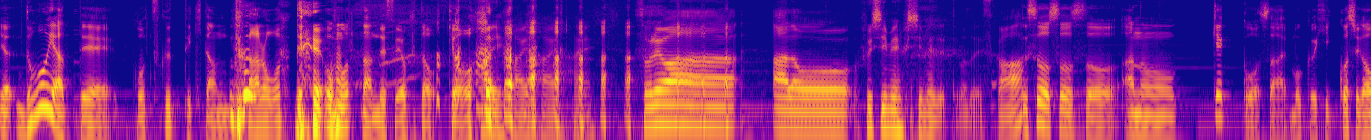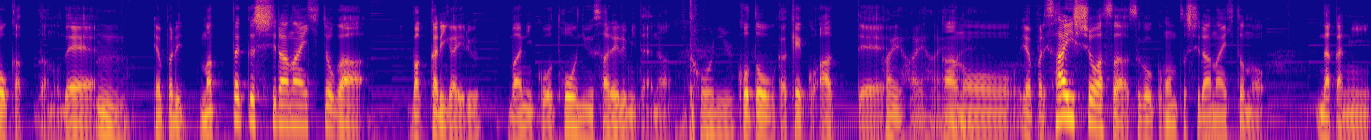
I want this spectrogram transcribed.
いやどうやってこう作ってきたんだろうって思ったんですよふと今日。はいはいはいはい。それはあの節目節目でってことですか？そうそうそう。あの結構さ僕引っ越しが多かったので、うん。やっぱり全く知らない人がばっかりがいる場にこう投入されるみたいな投入？ことが結構あって、あのやっぱり最初はさすごく本当知らない人の中に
